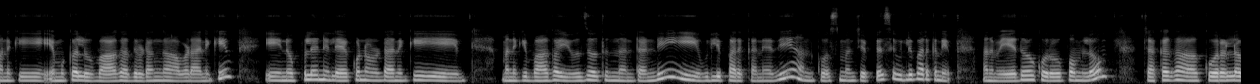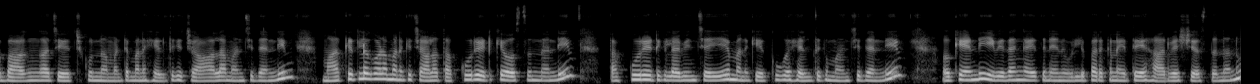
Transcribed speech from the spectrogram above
మనకి ఎముకలు బాగా దృఢంగా అవడానికి ఈ నొప్పులని లేకుండా ఉండడానికి మనకి బాగా యూజ్ అవుతుందంటండి ఈ ఉల్లిపరక అనేది. అందుకోసం అని చెప్పేసి ఉల్లిపరకని మనం ఏదో ఒక రూపంలో చక్కగా కూరల్లో భాగంగా భాగంగా చేర్చుకున్నామంటే మన హెల్త్కి చాలా మంచిదండి. మార్కెట్లో కూడా మనకి చాలా తక్కువ రేటుకే వస్తుందండి. తక్కువ రేటుకి లభించేయే మనకి ఎక్కువ హెల్త్కి మంచిదండి. ఓకే అండి. ఈ విధంగా అయితే నేను ఉల్లిపరకనైతే హార్వెస్ట్ చేస్తున్నాను.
